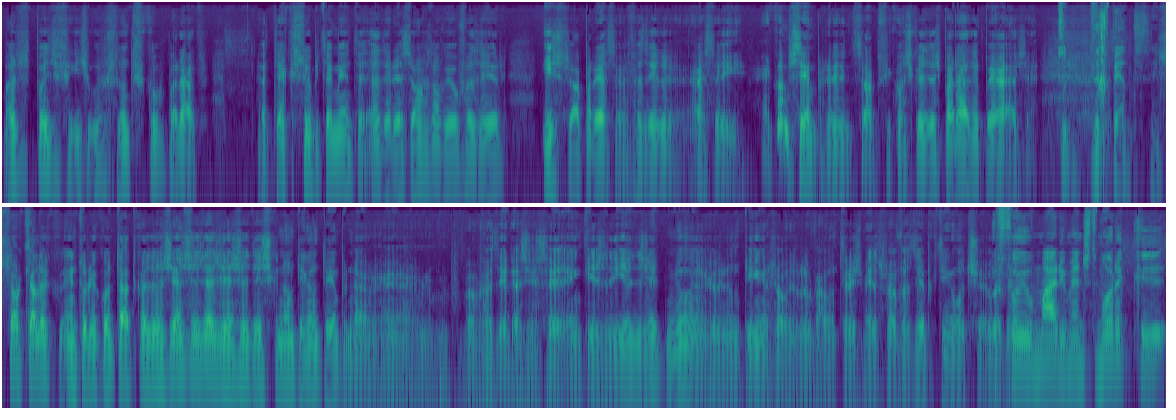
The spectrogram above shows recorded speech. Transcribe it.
mas depois o assunto ficou parado. Até que subitamente a direção resolveu fazer isso à pressa, fazer essa aí. É como sempre, a gente sabe, ficam as coisas paradas. Depois, Tudo de repente, sim. Só que ela entrou em contato com as agências e as agências dizem que não tinham tempo não, é, para fazer em 15 dias, de jeito nenhum. Eles não tinham, só levavam três meses para fazer, porque tinham outros. outros... Foi o Mário Mendes de Moura que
